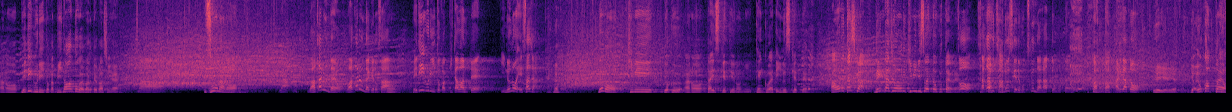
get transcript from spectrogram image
あのペディグリーとかビタワンとか呼ばれてるらしいね。なあ。そうなの？いやわかるんだよ。わかるんだけどさ、うん。ペディグリーとかビタワンって犬の餌じゃん でも君よくあの大輔っていうのに点加えて犬助って。あ俺確か年賀状俺君にそうやって送ったよね。そう阪口犬助でもつくんだなって思ったよ、うん。ありがとう。いやいやいやいやよかったよ。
